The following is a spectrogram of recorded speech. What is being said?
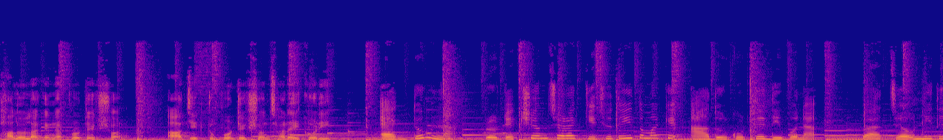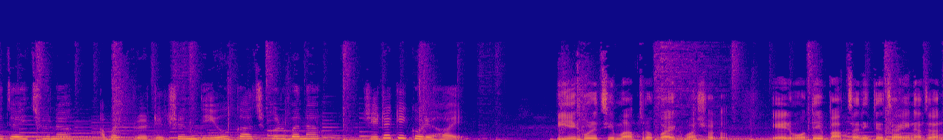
ভালো লাগে না প্রোটেকশন আজ একটু প্রোটেকশন ছাড়াই করি। একদম না। প্রোটেকশন ছাড়া কিছুতেই তোমাকে আদর করতে দিব না। বাচ্চাও নিতে চাইছো না আবার প্রোটেকশন দিয়েও কাজ করবে না। সেটা কি করে হয়? বিয়ে করেছি মাত্র কয়েক মাস হলো। এর মধ্যেই বাচ্চা নিতে চাই না জান।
